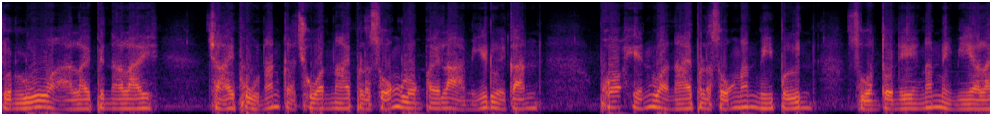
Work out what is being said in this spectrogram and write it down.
จนรู้ว่าอะไรเป็นอะไร ชายผู้นั้นก็ชวนนายประสงค์ลงไปล่าหมีด้วยกัน เพราะเห็นว่านายประสงค์นั้นมีปืน ส่วนตนเองนั้นไม่มีอะไร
